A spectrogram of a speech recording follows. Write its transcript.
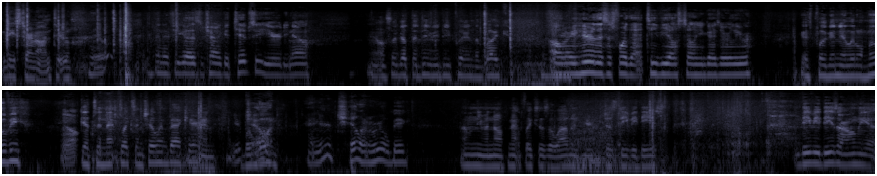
these turn on too. Yep. And if you guys are trying to get tipsy, you already know. You also got the DVD player in the bike. Oh, right here, this is for that TV I was telling you guys earlier. You guys plug in your little movie, Yeah. get to Netflix and chilling back here, and You're Boom, chilling. And you're chilling real big. I don't even know if Netflix is allowed in here, just DVDs. DVDs are only uh,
